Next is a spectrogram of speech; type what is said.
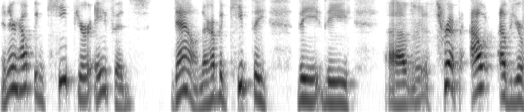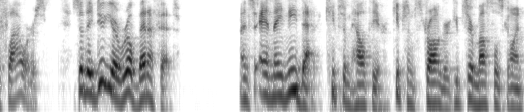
and they're helping keep your aphids down they're helping keep the the the uh, thrip out of your flowers so they do you a real benefit and, so, and they need that. It keeps them healthier, keeps them stronger, keeps their muscles going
